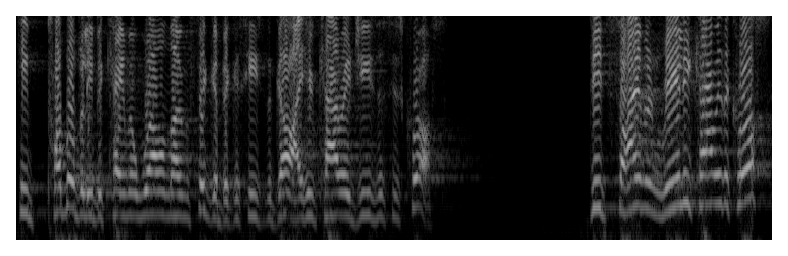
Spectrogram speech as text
He probably became a well known figure because he's the guy who carried Jesus' cross. Did Simon really carry the cross?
